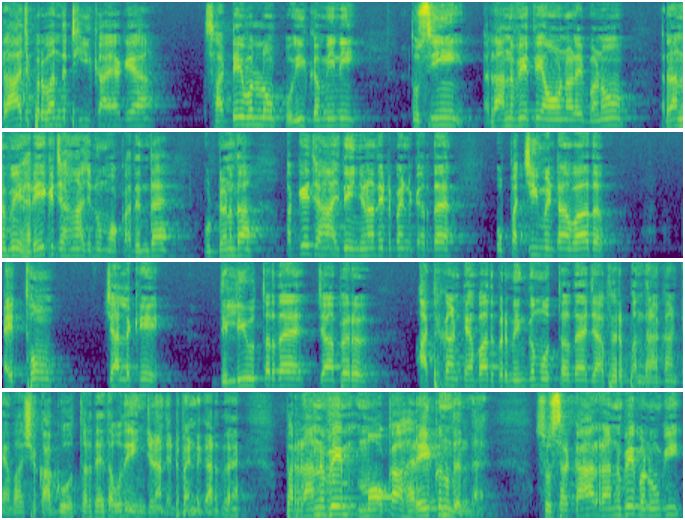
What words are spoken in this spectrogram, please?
ਰਾਜ ਪ੍ਰਬੰਧ ਠੀਕ ਆਇਆ ਗਿਆ, ਸਾਡੇ ਵੱਲੋਂ ਕੋਈ ਕਮੀ ਨਹੀਂ। ਤੁਸੀਂ ਰਨਵੇ ਤੇ ਆਉਣ ਵਾਲੇ ਬਣੋ ਰਨਵੇ ਹਰੇਕ ਜਹਾਜ਼ ਨੂੰ ਮੌਕਾ ਦਿੰਦਾ ਹੈ ਉੱਡਣ ਦਾ। ਅੱਗੇ ਜਹਾਜ਼ ਦੇ ਇੰਜਣਾਂ ਤੇ ਡਿਪੈਂਡ ਕਰਦਾ ਹੈ। ਉਹ 25 ਮਿੰਟਾਂ ਬਾਅਦ ਇੱਥੋਂ ਚੱਲ ਕੇ ਦਿੱਲੀ ਉਤਰਦਾ ਹੈ ਜਾਂ ਫਿਰ 8 ਘੰਟਿਆਂ ਬਾਅਦ ਬਰਮਿੰਗਮ ਉਤਰਦਾ ਹੈ ਜਾਂ ਫਿਰ 15 ਘੰਟਿਆਂ ਬਾਅਦ ਸ਼ਿਕਾਗੋ ਉਤਰਦਾ ਹੈ ਤਾਂ ਉਹਦੇ ਇੰਜਣਾਂ ਤੇ ਡਿਪੈਂਡ ਕਰਦਾ ਹੈ। ਪਰ ਰਨਵੇ ਮੌਕਾ ਹਰੇਕ ਨੂੰ ਦਿੰਦਾ ਹੈ। ਸੋ ਸਰਕਾਰ ਰਨਵੇ ਬਣੂਗੀ,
